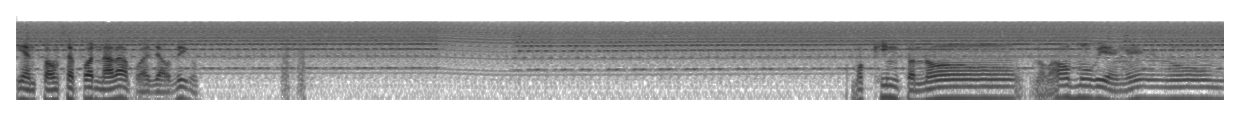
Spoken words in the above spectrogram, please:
Y entonces pues nada, pues ya os digo. Vamos quintos, no, no vamos muy bien, ¿eh?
